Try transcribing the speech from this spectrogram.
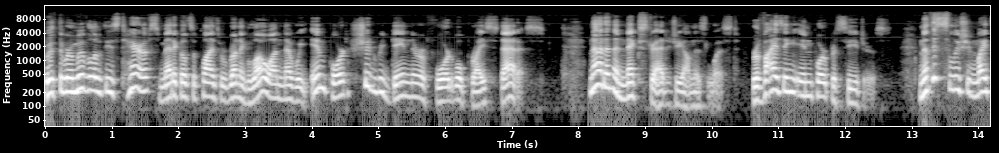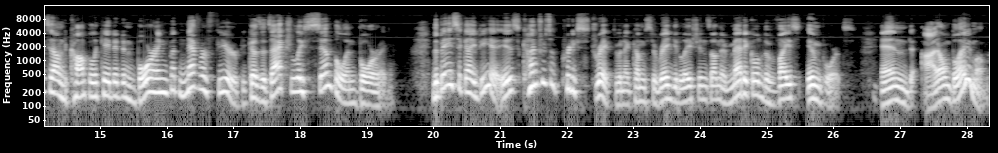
With the removal of these tariffs, medical supplies we're running low on that we import should regain their affordable price status. Now to the next strategy on this list, revising import procedures. Now this solution might sound complicated and boring, but never fear because it's actually simple and boring. The basic idea is countries are pretty strict when it comes to regulations on their medical device imports. And I don't blame them.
